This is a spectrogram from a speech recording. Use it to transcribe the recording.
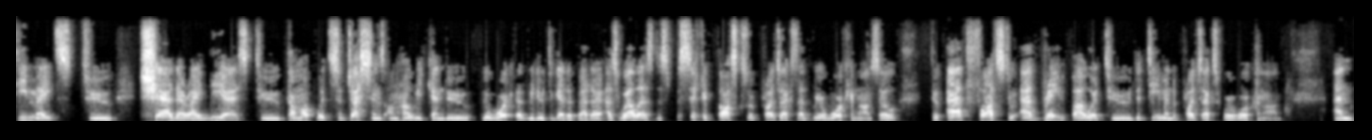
teammates to share their ideas, to come up with suggestions on how we can do the work that we do together better, as well as the specific tasks or projects that we are working on. So to add thoughts, to add brain power to the team and the projects we're working on. And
